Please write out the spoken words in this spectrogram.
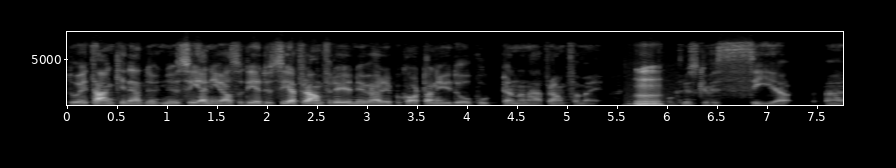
Då är tanken att nu, nu ser ni ju, alltså det du ser framför dig nu här på kartan är ju då porten den här framför mig. Mm. Och nu ska vi se. Eh,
